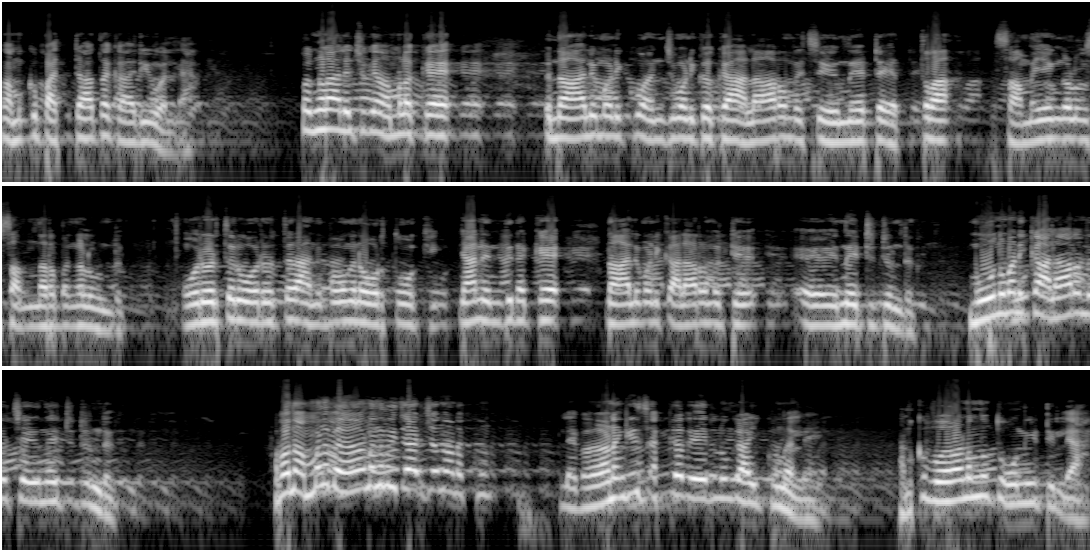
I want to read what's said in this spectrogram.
നമുക്ക് പറ്റാത്ത കാര്യവുമല്ല. ഇപ്പൊ നിങ്ങൾ ആലോചിക്കുക നമ്മളൊക്കെ നാലു മണിക്കും അഞ്ചു മണിക്കൊക്കെ അലാറം വെച്ച് എഴുന്നേറ്റ എത്ര സമയങ്ങളും സന്ദർഭങ്ങളും ഉണ്ട്. ഓരോരുത്തർ ഓരോരുത്തരുടെ അനുഭവം ഇങ്ങനെ ഓർത്തു നോക്കി. ഞാൻ എന്തിനൊക്കെ നാലു മണിക്ക് അലാറം വെച്ച് എഴുന്നേറ്റിട്ടുണ്ട്? മൂന്ന് മണിക്ക് അലാറം വെച്ച് എഴുന്നേറ്റിട്ടുണ്ട്. അപ്പൊ നമ്മൾ വേണമെന്ന് വിചാരിച്ചാൽ നടക്കും. അല്ലെ? വേണമെങ്കിൽ ചക്ക വേരിലും കഴിക്കുന്നല്ലേ? നമുക്ക് വേണമെന്ന് തോന്നിയിട്ടില്ല.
